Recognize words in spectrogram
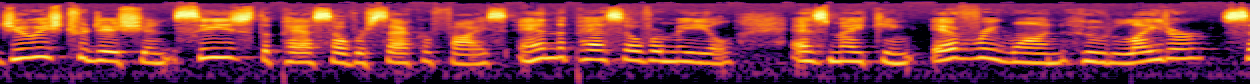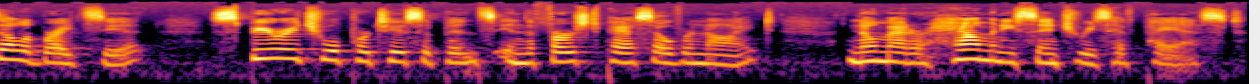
Jewish tradition sees the Passover sacrifice and the Passover meal as making everyone who later celebrates it spiritual participants in the first Passover night, no matter how many centuries have passed.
